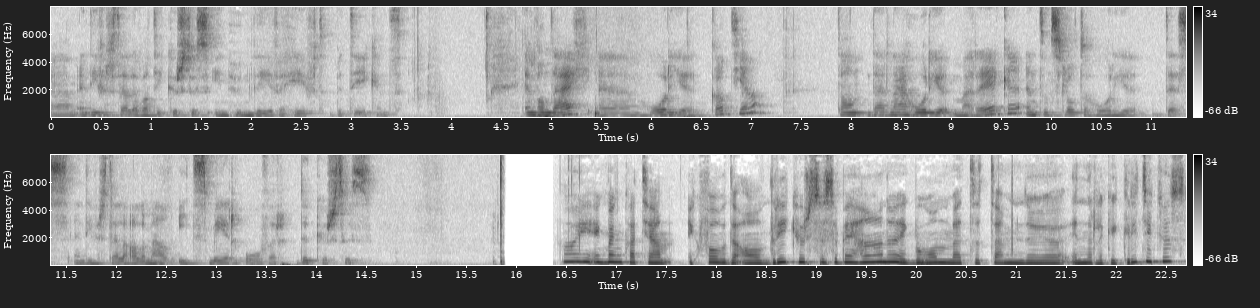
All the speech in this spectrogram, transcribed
um, en die vertellen wat die cursus in hun leven heeft betekend. En vandaag um, hoor je Katja, dan, daarna hoor je Marijke en tenslotte hoor je Des. En die vertellen allemaal iets meer over de cursus. Hoi, ik ben Katja. Ik volgde al drie cursussen bij Hane. Ik begon met de TEM de innerlijke criticus.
